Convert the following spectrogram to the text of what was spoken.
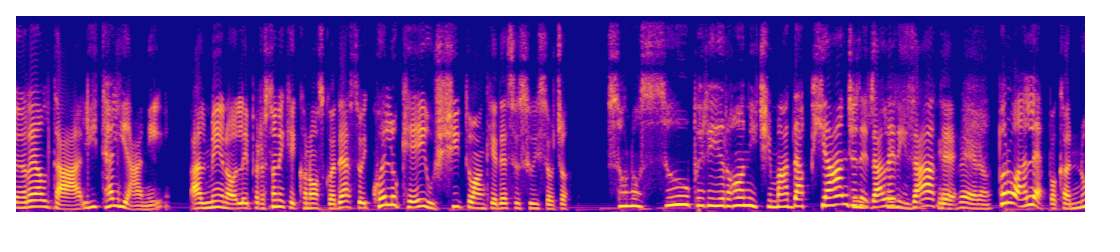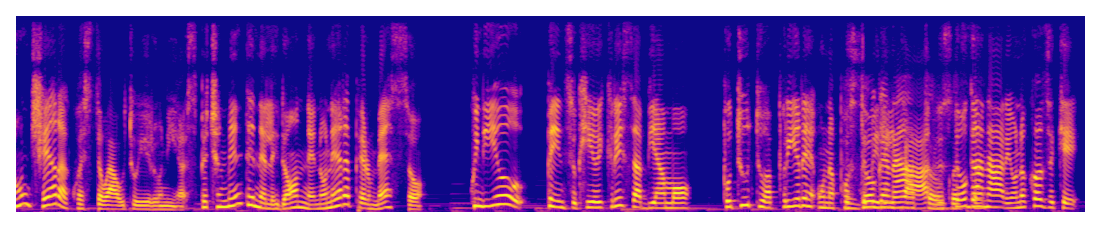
in realtà gli italiani, almeno le persone che conosco adesso e quello che è uscito anche adesso sui social, sono super ironici, ma da piangere Sì, dalle sì, risate. sì, è vero. Però all'epoca non c'era questa autoironia, specialmente nelle donne, non era permesso. Quindi io penso che io e Chris abbiamo potuto aprire una possibilità, Sdoganato questo. sdoganare una cosa che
